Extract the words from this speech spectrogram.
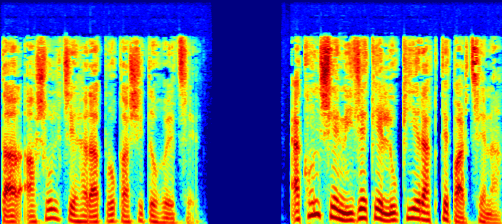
তার আসল চেহারা প্রকাশিত হয়েছে। এখন সে নিজেকে লুকিয়ে রাখতে পারছে না।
